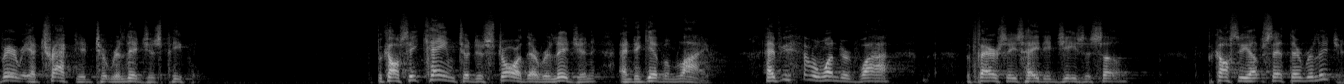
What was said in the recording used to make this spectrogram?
very attracted to religious people because he came to destroy their religion and to give them life. Have you ever wondered why the Pharisees hated Jesus so? Because he upset their religion.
